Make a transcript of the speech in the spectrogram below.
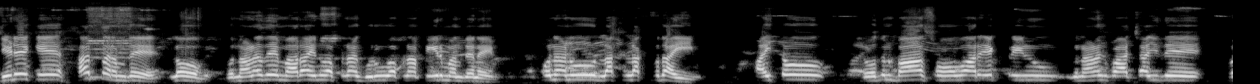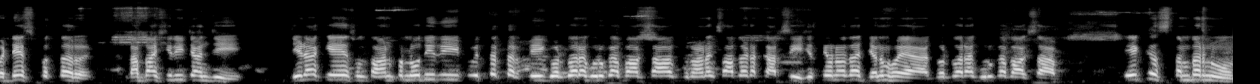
ਜਿਹੜੇ ਕਿ ਹਰ ਧਰਮ ਦੇ ਲੋਕ ਗੁਰੂ ਨਾਨਕ ਦੇਵ ਮਹਾਰਾਜ ਨੂੰ ਆਪਣਾ ਗੁਰੂ, ਆਪਣਾ ਪੀਰ ਮੰਨਦੇ ਨੇ। ਉਹਨਾਂ ਨੂੰ ਲੱਖ ਲੱਖ ਵਧਾਈ। ਅੱਜ ਤੋਂ ਦੋ ਦਿਨ ਬਾਅਦ ਸੋਮਵਾਰ 1 ਤਰੀਕ ਨੂੰ ਗੁਰੂ ਨਾਨਕ ਪਾਤਸ਼ਾਹ ਜੀ ਦੇ ਵੱਡੇ ਸੁਪੁੱਤਰ ਬਾਬਾ ਸ਼੍ਰੀ ਚੰਦ ਜੀ, ਜਿਹੜਾ ਕਿ ਸੁਲਤਾਨਪੁਰ ਲੋਧੀ ਦੀ ਪਵਿੱਤਰ ਧਰਤੀ ਗੁਰਦੁਆਰਾ ਗੁਰੂ ਕਾ ਬਾਗ ਸਾਹਿਬ, ਗੁਰੂ ਨਾਨਕ ਸਾਹਿਬ ਦਾ ਜਿਹੜਾ ਘਰ ਸੀ, ਜਿੱਥੇ ਉਹਨਾਂ ਦਾ ਜਨਮ ਹੋਇਆ, ਗੁਰਦੁਆਰਾ ਗੁਰੂ ਕਾ ਬਾਗ ਸਾਹਿਬ 1 ਸਤੰਬਰ ਨੂੰ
